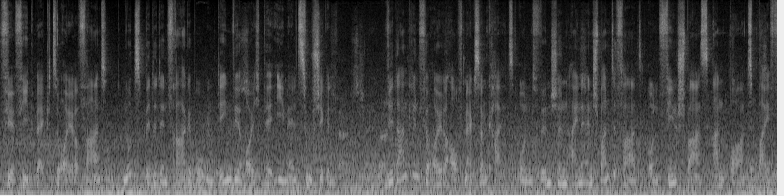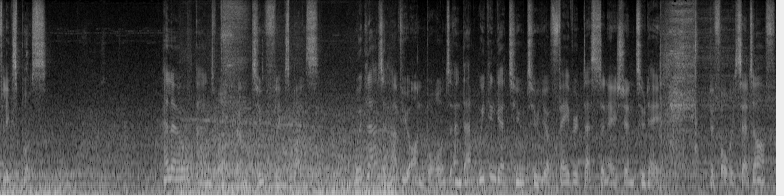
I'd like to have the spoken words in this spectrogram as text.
Für Feedback zu eurer Fahrt nutzt bitte den Fragebogen, den wir euch per E-Mail zuschicken. Wir danken für eure Aufmerksamkeit und wünschen eine entspannte Fahrt und viel Spaß an Bord bei Flixbus. Hello and welcome to Flixbus. We're glad to have you on board and that we can get you to your favorite destination today. Before we set off,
